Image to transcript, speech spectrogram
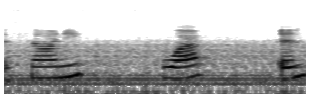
الثاني والثالث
